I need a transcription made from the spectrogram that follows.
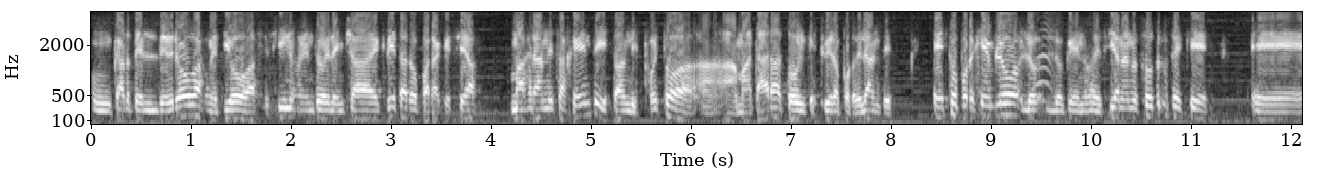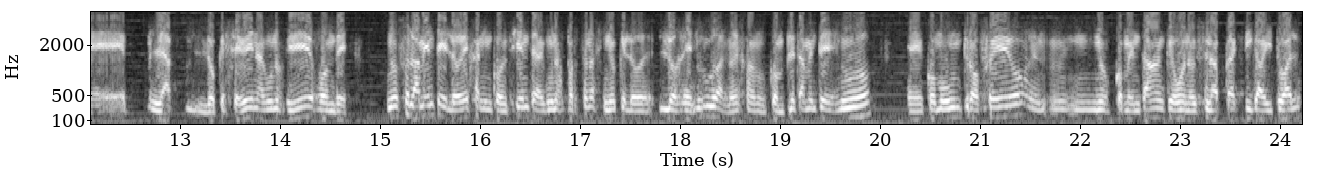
un cártel de drogas metió asesinos dentro de la hinchada de Crétaro para que sea más grande esa gente y estaban dispuestos a matar a todo el que estuviera por delante. Esto, por ejemplo, lo, lo que nos decían a nosotros es que eh, la- lo que se ve en algunos videos donde no solamente lo dejan inconsciente a algunas personas, sino que lo- los desnudan, lo dejan completamente desnudo, eh, como un trofeo. Nos comentaban que bueno es una práctica habitual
